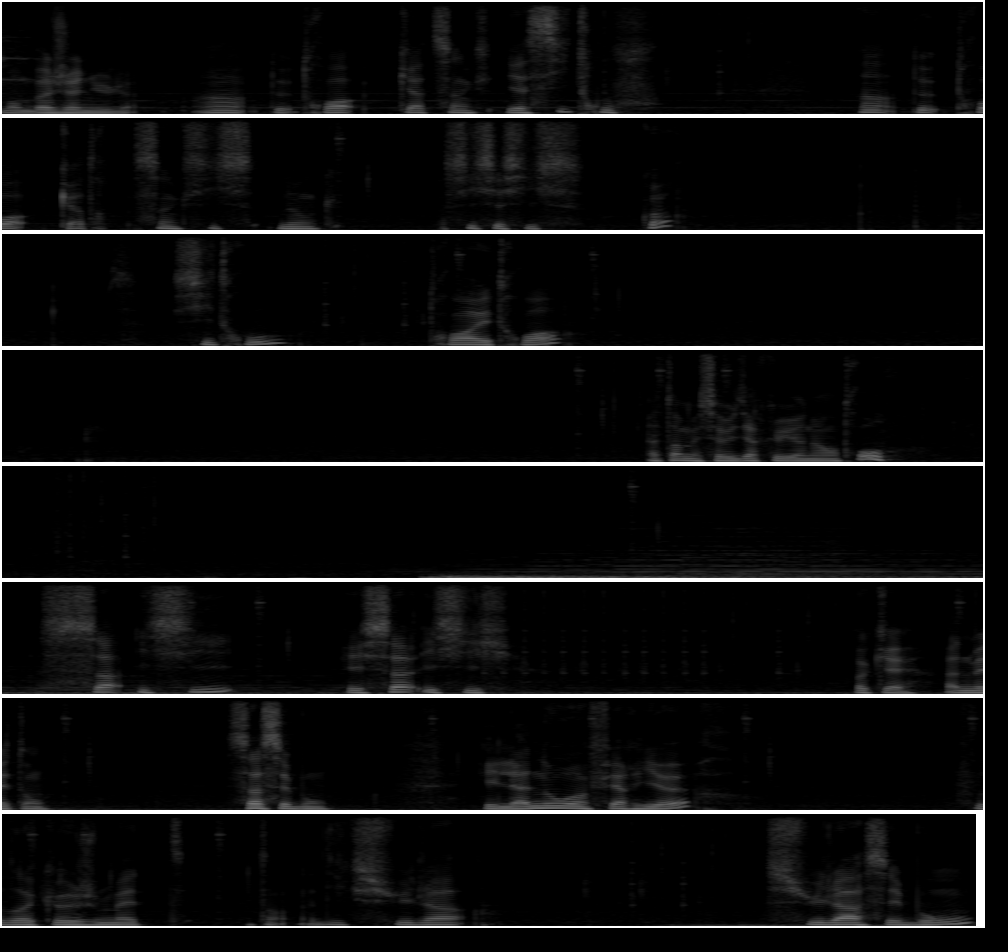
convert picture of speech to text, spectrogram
Bon bah j'annule. 1, 2, 3, 4, 5. Il y a 6 trous. 1, 2, 3, 4, 5, 6. Donc 6 et 6. Quoi? 6 trous. 3 et 3. Attends, mais ça veut dire qu'il y en a en trop? Ça ici et ça ici. Ok, admettons. Ça c'est bon. Et l'anneau inférieur, faudrait que je mette... Attends, on a dit que celui-là... Celui-là c'est bon.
